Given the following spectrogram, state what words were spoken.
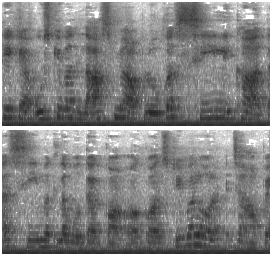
ठीक है, उसके बाद लास्ट में आप लोगों का सी लिखा आता है सी मतलब होता है कांस्टेबल और जहाँ पे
